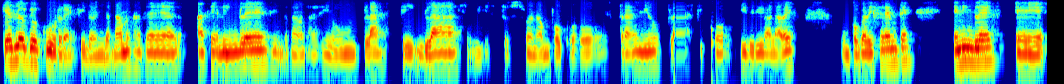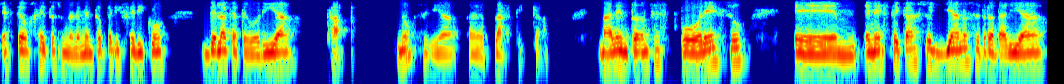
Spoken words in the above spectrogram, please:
¿Qué es lo que ocurre? Si lo intentamos hacer hacia el inglés, intentamos hacer un plastic glass, y esto suena un poco extraño, plástico, vidrio a la vez, un poco diferente. En inglés, eh, este objeto es un elemento periférico de la categoría cup, ¿no? Sería eh, plastic cup, ¿vale? Entonces, por eso, em, en este caso ya no se trataría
